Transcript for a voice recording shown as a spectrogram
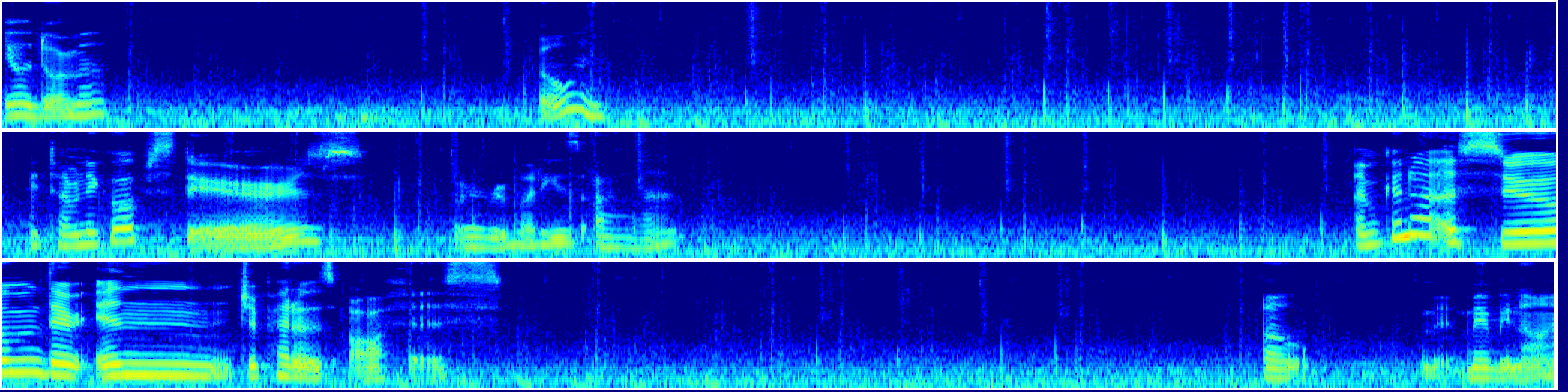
Yo, Dorma. Going. Okay, time to go upstairs where everybody's at. I'm gonna assume they're in Geppetto's office. Oh, maybe not.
